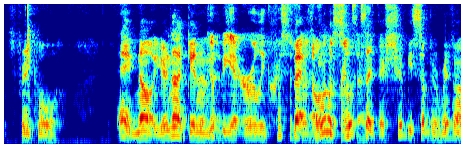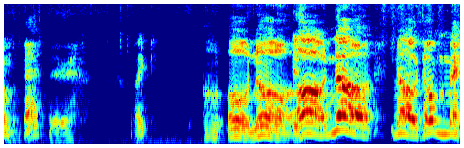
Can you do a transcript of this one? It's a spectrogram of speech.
it's pretty cool. Hey, no, you're not getting Could this. be an early Christmas But it present from almost looks like there should be something written on the back there. Like, oh, oh no, oh no, no, don't ma-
